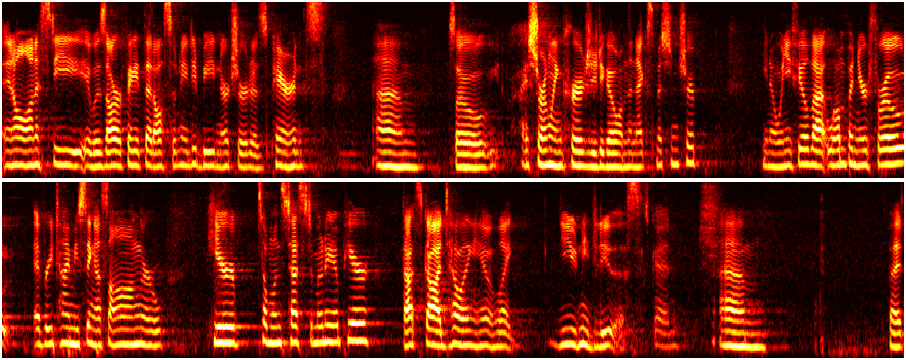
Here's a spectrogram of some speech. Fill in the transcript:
in all honesty, it was our faith that also needed to be nurtured as parents. Um, so I strongly encourage you to go on the next mission trip you know, when you feel that lump in your throat every time you sing a song or hear someone's testimony up here, that's God telling you, like, you need to do this. It's good. Um, but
